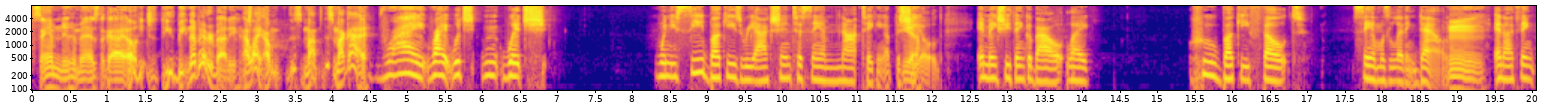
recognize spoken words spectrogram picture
Sam knew him as the guy, oh, he just, he's beating up everybody. I like, I'm, this is my, this is my guy. Right, right. Which, which, when you see Bucky's reaction to Sam not taking up the Yeah. shield, it makes you think about like who Bucky felt Sam was letting down. Mm. And I think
